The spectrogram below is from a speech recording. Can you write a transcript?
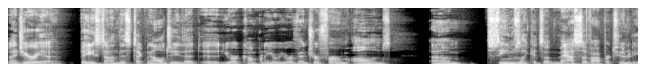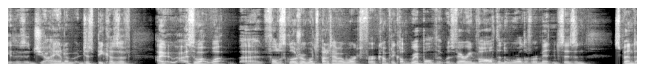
Nigeria based on this technology that uh, your company or your venture firm owns. Um, seems like it's a massive opportunity. There's a giant, just because of I, so what, what uh, full disclosure, once upon a time I worked for a company called Ripple that was very involved in the world of remittances and spend,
